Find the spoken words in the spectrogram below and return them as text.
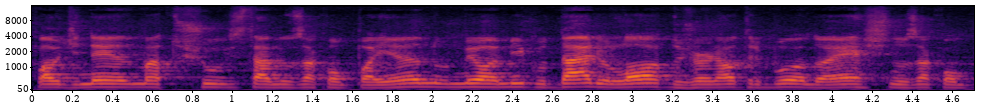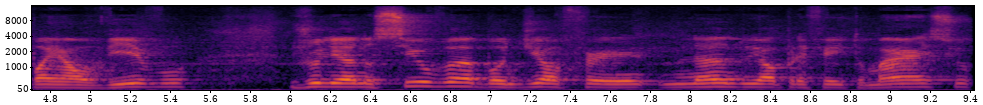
Claudiné Matuchug está nos acompanhando. Meu amigo Dário Ló, do Jornal Tribuna do Oeste, nos acompanha ao vivo. Juliano Silva, bom dia ao Fernando e ao prefeito Márcio.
